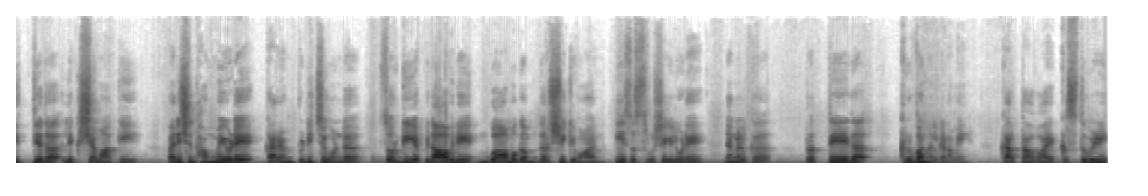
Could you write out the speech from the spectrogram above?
നിത്യത ലക്ഷ്യമാക്കി പരിശുദ്ധമ്മയുടെ കരം പിടിച്ചുകൊണ്ട് സ്വർഗീയ പിതാവിനെ മുഖാമുഖം ദർശിക്കുവാൻ ഈ ശുശ്രൂഷയിലൂടെ ഞങ്ങൾക്ക് പ്രത്യേക കൃപ നൽകണമേ. കർത്താവായ ക്രിസ്തു വഴി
